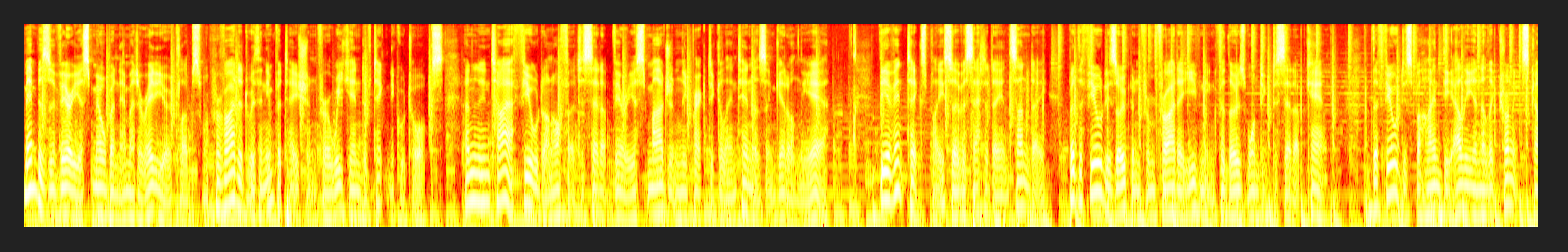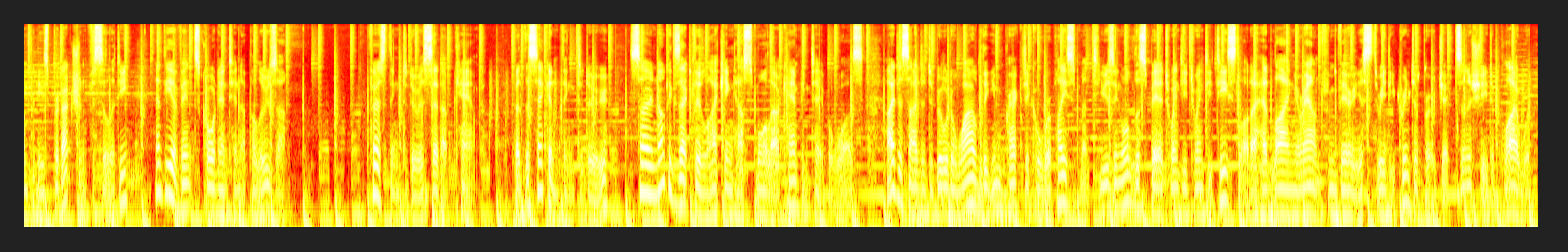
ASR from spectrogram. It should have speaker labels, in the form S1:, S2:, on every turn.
S1: Members of various Melbourne amateur radio clubs were provided with an invitation for a weekend of technical talks and an entire field on offer to set up various marginally practical antennas and get on the air. The event takes place over Saturday and Sunday, but the field is open from Friday evening for those wanting to set up camp. The field is behind the Alian Electronics Company's production facility, and the event's called Antennapalooza. First thing to do is set up camp. But the second thing to do, so not exactly liking how small our camping table was, I decided to build a wildly impractical replacement using all the spare 2020 T-slot I had lying around from various 3D printer projects and a sheet of plywood.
